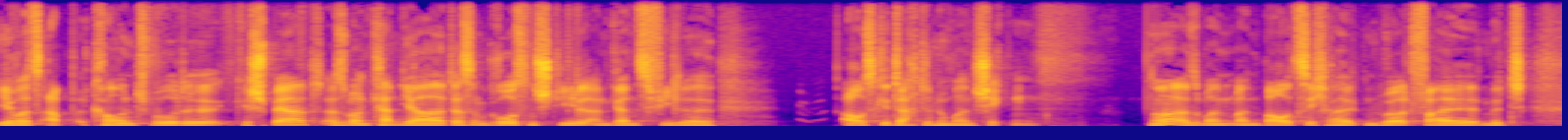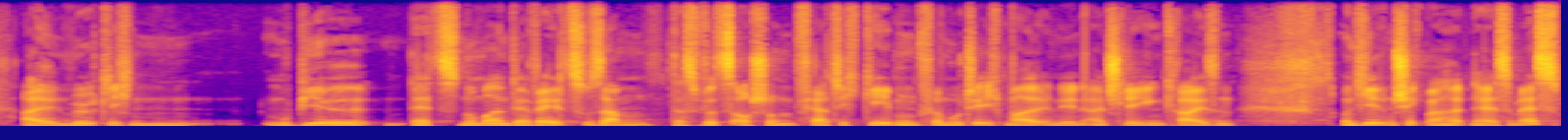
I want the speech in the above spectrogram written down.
Ihr WhatsApp-Account wurde gesperrt. Also man kann ja das im großen Stil an ganz viele ausgedachte Nummern schicken. Ne? Also man, man baut sich halt ein Word-File mit allen möglichen Mobilnetznummern der Welt zusammen. Das wird es auch schon fertig geben, vermute ich mal, in den einschlägigen Kreisen. Und jedem schickt man halt eine SMS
